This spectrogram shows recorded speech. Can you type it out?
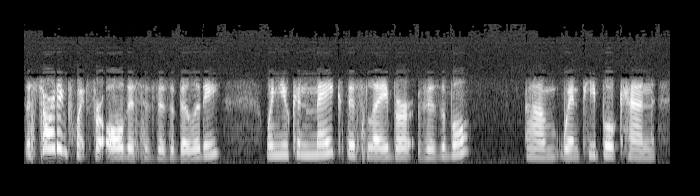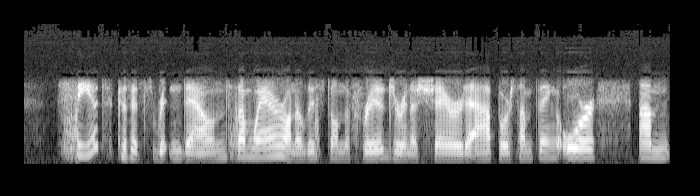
the starting point for all this is visibility. When you can make this labor visible, um, when people can see it because it's written down somewhere on a list on the fridge or in a shared app or something, or um,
